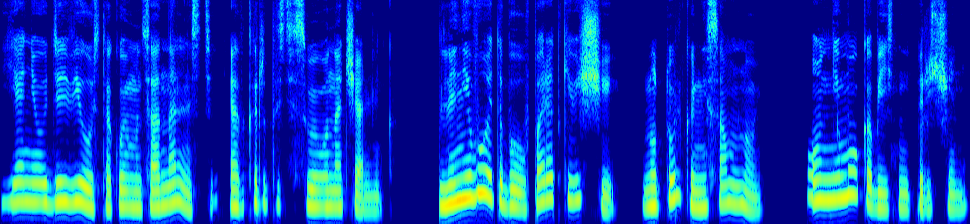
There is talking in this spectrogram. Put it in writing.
Я не удивилась такой эмоциональности и открытости своего начальника. Для него это было в порядке вещей, но только не со мной. Он не мог объяснить причину,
